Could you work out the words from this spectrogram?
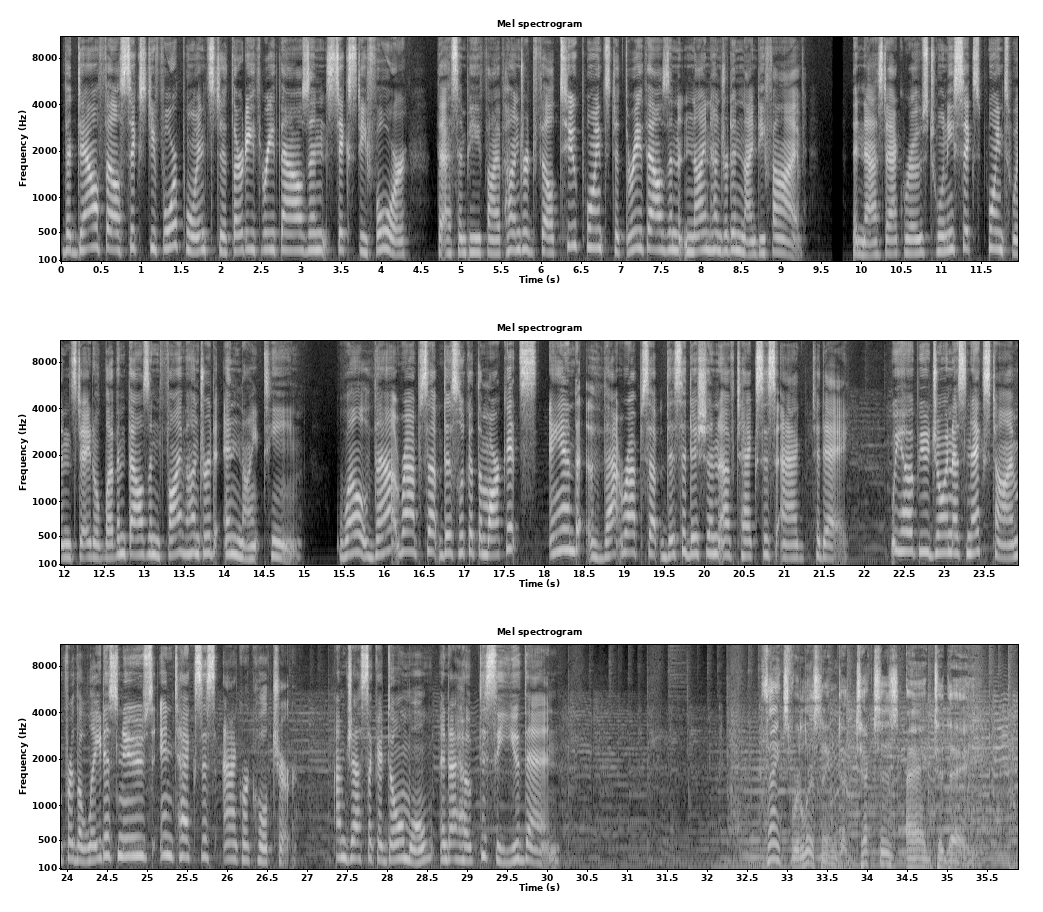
The Dow fell 64 points to 33,064. The S&P 500 fell 2 points to 3,995. The Nasdaq rose 26 points Wednesday to 11,519. Well, that wraps up this look at the markets, and that wraps up this edition of Texas Ag Today. We hope you join us next time for the latest news in Texas agriculture. I'm Jessica Domel, and I hope to see you then. Thanks for listening to Texas Ag Today.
